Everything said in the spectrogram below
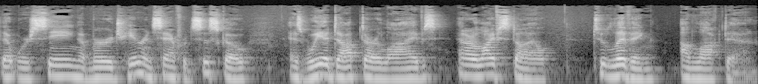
that we're seeing emerge here in San Francisco as we adopt our lives and our lifestyle to living on lockdown.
